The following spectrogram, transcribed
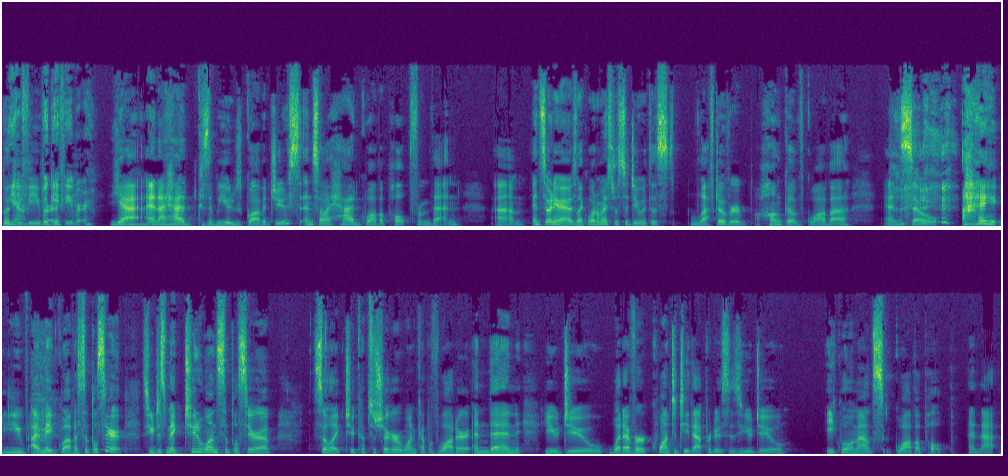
Boogie yeah, fever. Boogie fever. Yeah, mm-hmm. and I had because we use guava juice, and so I had guava pulp from then. Um, and so anyway, I was like, what am I supposed to do with this leftover hunk of guava? And so I you I made guava simple syrup. So you just make two to one simple syrup. So like two cups of sugar, one cup of water, and then you do whatever quantity that produces. You do equal amounts guava pulp and that.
